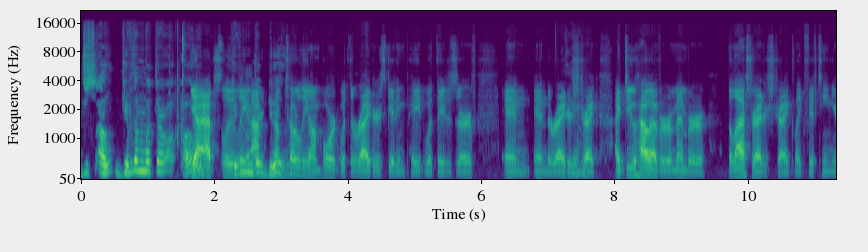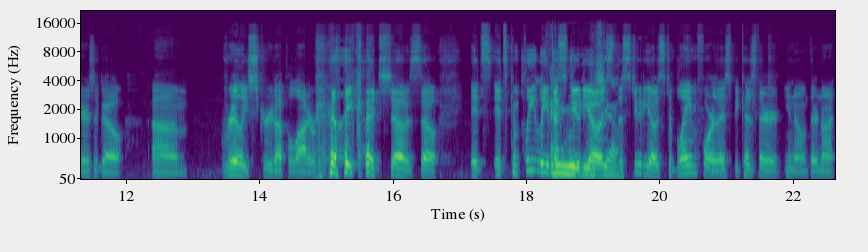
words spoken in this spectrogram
just uh, give them what they're oh, yeah, Give absolutely. I'm. I'm totally on board with the writers getting paid what they deserve and and the writers Yeah. strike. I do, however, remember the last writers strike like 15 years ago. Um, really screwed up a lot of really good shows. So it's it's completely the And movies, studios yeah. the studios to blame for this because they're you know they're not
